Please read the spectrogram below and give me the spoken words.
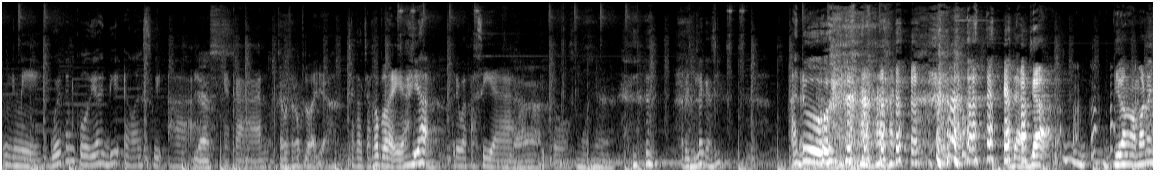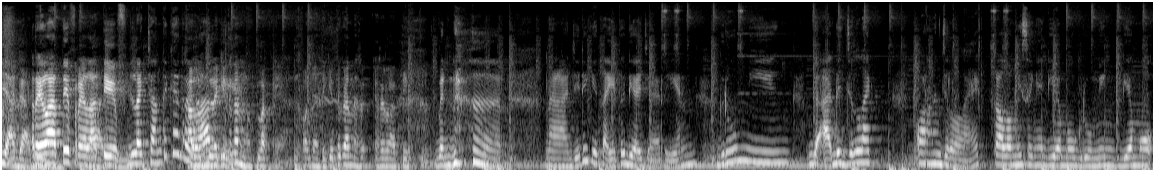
gini gue kan kuliah di LSWA Yes. ya kan? Cakep cakep lah ya. Cakep-cakep lah ya. Ya terima kasih ya, ya gitu. semuanya. Ada jelek kan sih? Aduh. ada aja. Bilang aman aja ada aja. relatif relatif. Jelek cantik kan kalau relatif. jelek itu kan mutlak ya. Kalau cantik itu kan relatif. Bener. Nah jadi kita itu diajarin grooming. Nggak ada jelek orang jelek kalau misalnya dia mau grooming dia mau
